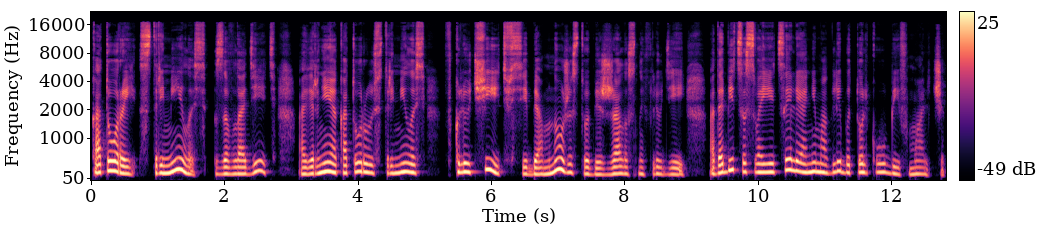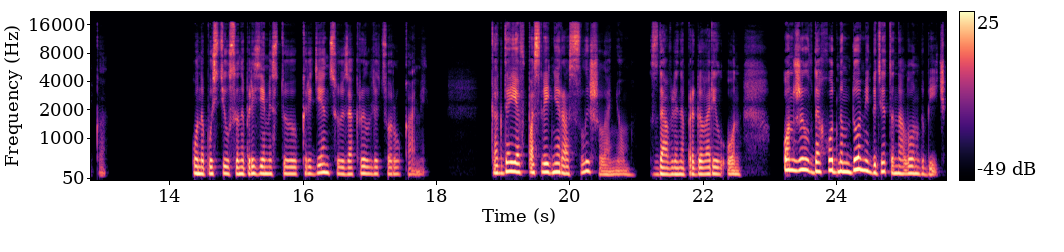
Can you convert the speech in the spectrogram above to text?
которой стремилась завладеть, а вернее, которую стремилась включить в себя множество безжалостных людей, а добиться своей цели они могли бы только убив мальчика. Он опустился на приземистую креденцию и закрыл лицо руками. «Когда я в последний раз слышал о нем», — сдавленно проговорил он, он жил в доходном доме где-то на Лонг-Бич.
